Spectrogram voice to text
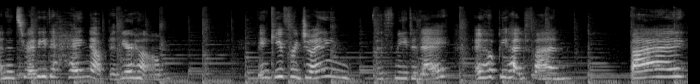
And it's ready to hang up in your home. Thank you for joining with me today. I hope you had fun. Bye!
